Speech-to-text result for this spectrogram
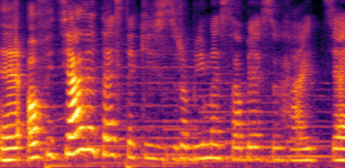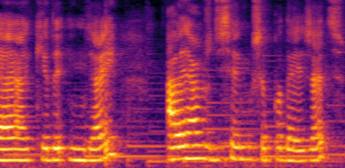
E, oficjalny test jakiś zrobimy sobie, słuchajcie, kiedy indziej, ale ja już dzisiaj muszę podejrzeć.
